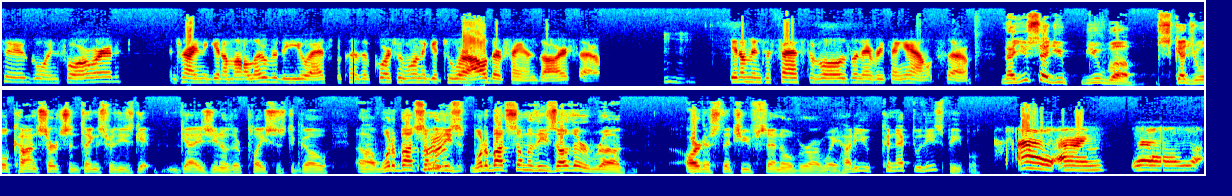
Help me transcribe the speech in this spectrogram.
to going forward, and trying to get them all over the U.S. Because of course we want to get to where all their fans are. So Mm-hmm. get them into festivals and everything else. So Now you said you you uh, schedule concerts and things for these ge- guys. You know, their places to go. Uh, what about some of these? What about some of these other uh, artists that you've sent over our way? How do you connect with these people? Oh, um, well,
